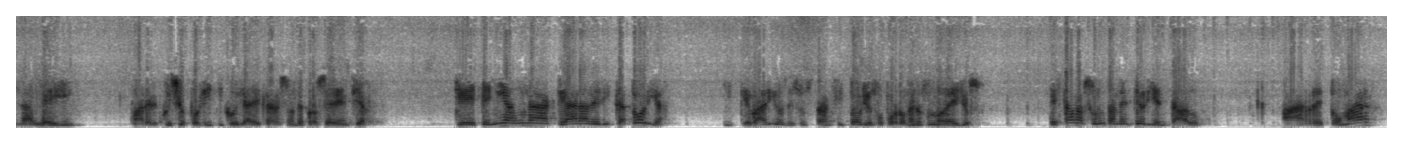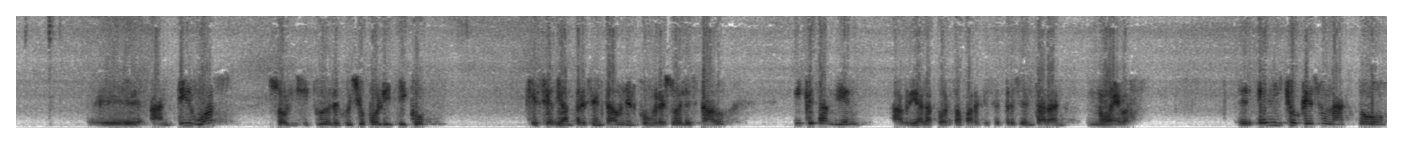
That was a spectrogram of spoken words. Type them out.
la ley para el juicio político y la declaración de procedencia, que tenía una clara dedicatoria y que varios de sus transitorios, o por lo menos uno de ellos, estaba absolutamente orientado a retomar eh, antiguas solicitudes de juicio político que se habían presentado en el Congreso del Estado y que también abría la puerta para que se presentaran nuevas. Eh, he dicho que es un acto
